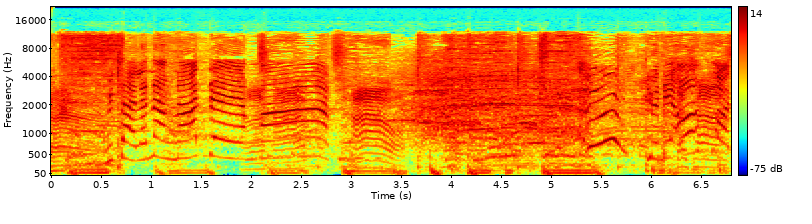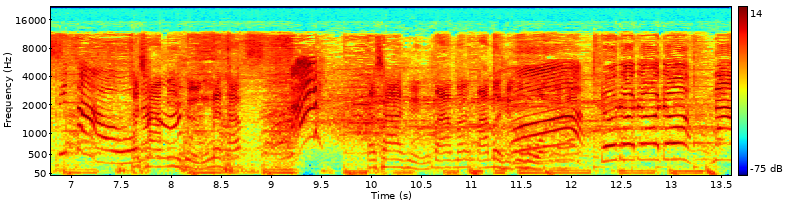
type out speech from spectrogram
อ่าวิตายแล้วนางหน้าแดงมากอ้าวเอ้ยอยู่ในอ้อมคาชากอดพี่เต๋าคาชามีหึงนะครับอะคาชาหึงตามมาตามมาหึงโอ้หัวนะครับดูดูดูดูนาง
